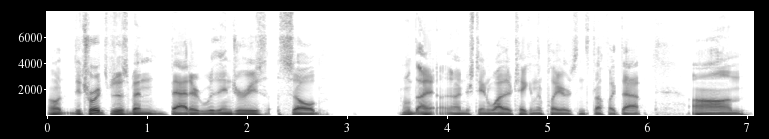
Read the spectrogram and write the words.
Oh, Detroit's just been battered with injuries, so I understand why they're taking the players and stuff like that. Um,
